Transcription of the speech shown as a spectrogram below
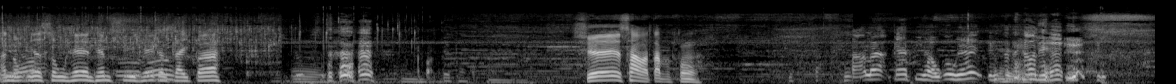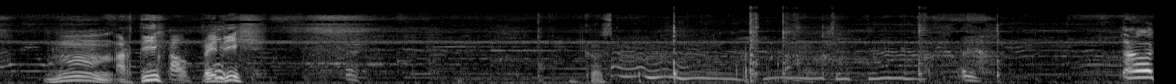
anh nông yên sông he, thêm suy he kan tay pa. Xuyên sao hả tập phong. Kayak pihau. Hmm, arti ready. Kas. Ah,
